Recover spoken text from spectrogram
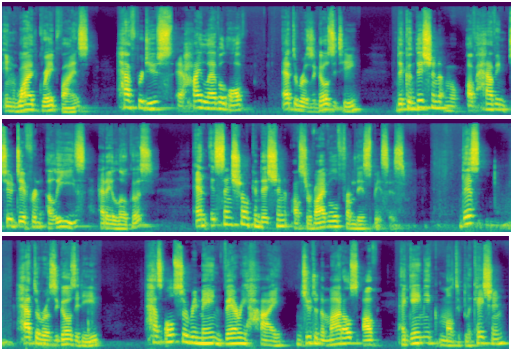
in wild grapevines have produced a high level of heterozygosity, the condition of having two different alleles at a locus, an essential condition of survival from these species. This heterozygosity has also remained very high due to the models of agamic multiplication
